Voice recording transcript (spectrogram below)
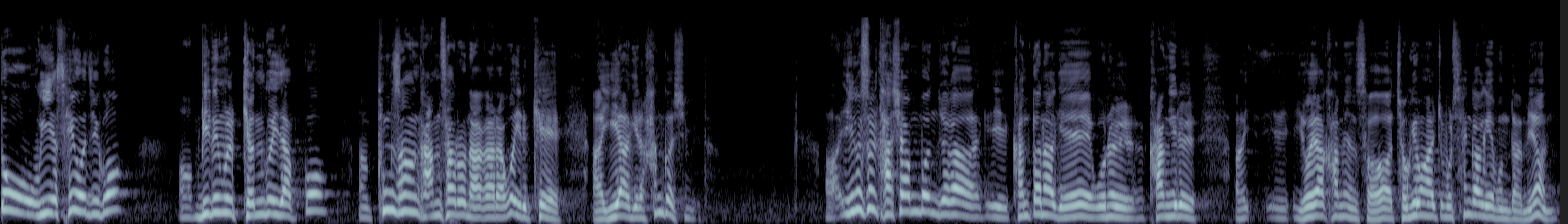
또 위에 세워지고 어, 믿음을 견고히 잡고 어, 풍성한 감사로 나가라고 이렇게 아, 이야기를 한 것입니다. 아, 이것을 다시 한번 제가 간단하게 오늘 강의를 아, 요약하면서 적용할 점을 생각해 본다면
